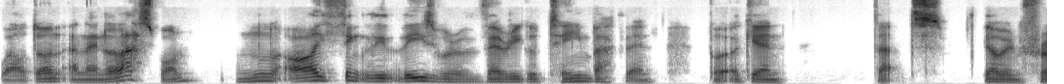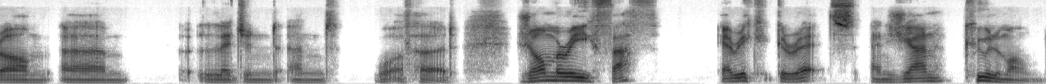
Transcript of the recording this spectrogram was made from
Well done. And then last one. mm, I think the, these were a very good team back then, but again, that's going from um, legend and what I've heard. Jean Marie Pfaff, Eric Gerets, and Jean Ceulemans.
